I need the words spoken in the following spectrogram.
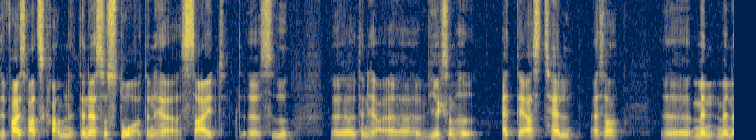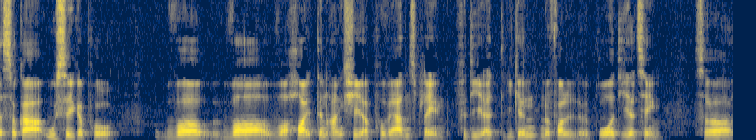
det er faktisk ret skræmmende, den er så stor, den her site øh, side, øh, den her øh, virksomhed, at deres tal, altså øh, man, man er sågar usikker på, hvor, hvor, hvor højt den rangerer på verdensplan. Fordi at igen, når folk øh, bruger de her ting, så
